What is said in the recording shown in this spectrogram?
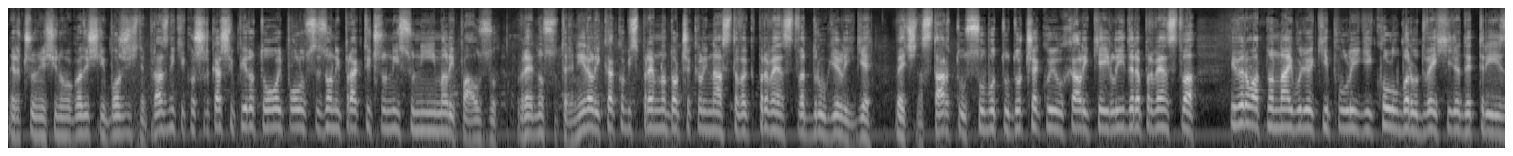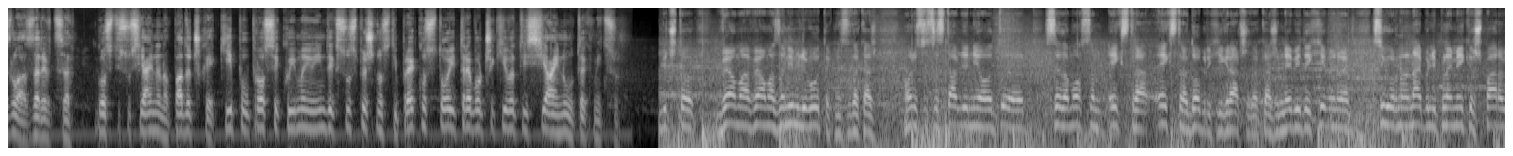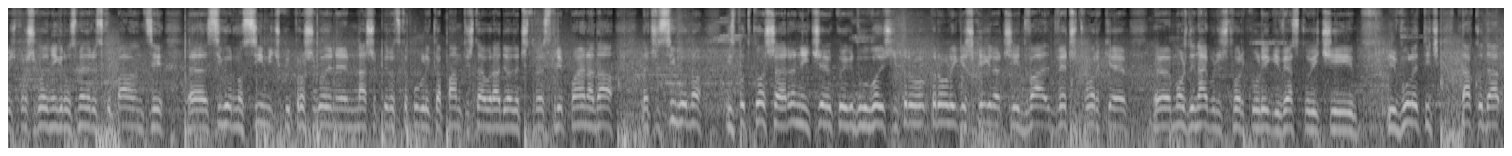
Računajući novogodišnje i božićne praznike, košarkaši Pirota u ovoj polusezoni praktično nisu ni imali pauzu. Vredno su trenirali kako bi spremno dočekali nastavak prvenstva druge lige. Već na startu u subotu dočekuju Hali Kej lidera prvenstva i verovatno najbolju ekipu u ligi Kolubaru 2003 iz Lazarevca. Gosti su sjajna napadačka ekipa, u proseku imaju indeks uspešnosti preko 100 i treba očekivati sjajnu utakmicu. Biće to veoma, veoma zanimljiva utakmica, da kažem. Oni su sastavljeni od 7-8 ekstra, ekstra dobrih igrača, da kažem. Ne bih da ih imenujem. Sigurno najbolji playmaker Šparović, prošle godine igra u Smederevskoj palanci, e, sigurno Simić, koji prošle godine naša pirotska publika pamti šta je uradio ovde 43 poena dao. Znači, sigurno ispod koša Rnić, e, koji je dugogodišnji prvo, prvoligiški igrač i dva, dve četvorke, e, možda i najbolje četvorke u ligi, Vesković i, i Vuletić. Tako da,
